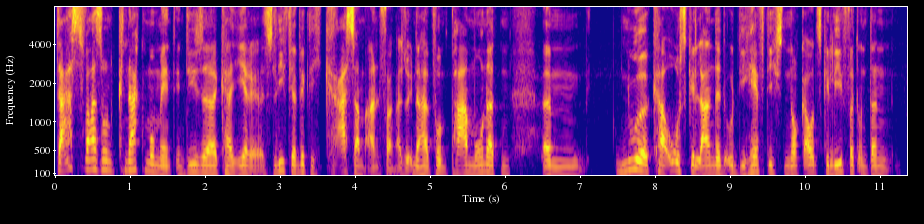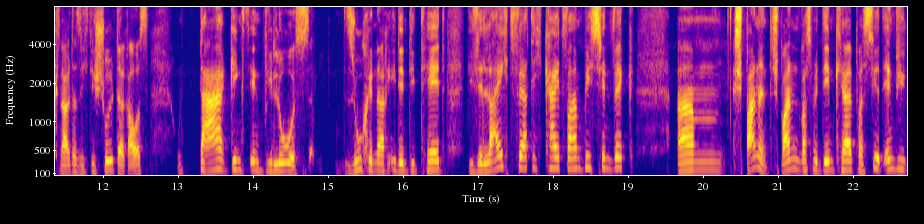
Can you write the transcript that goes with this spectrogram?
das war so ein Knackmoment in dieser Karriere. Es lief ja wirklich krass am Anfang. Also innerhalb von ein paar Monaten ähm, nur K.O.s gelandet und die heftigsten Knockouts geliefert und dann knallt er sich die Schulter raus. Und da ging es irgendwie los. Suche nach Identität. Diese Leichtfertigkeit war ein bisschen weg. Ähm, spannend, spannend, was mit dem Kerl passiert. Irgendwie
